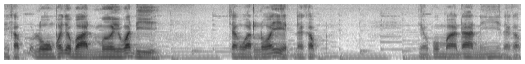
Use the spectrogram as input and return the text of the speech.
นี่ครับโรงพยาบาลเมยวดี จังหวัดร้อยเอ็ดนะครับ เดี๋ยวผมมาด้านนี้นะครับ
